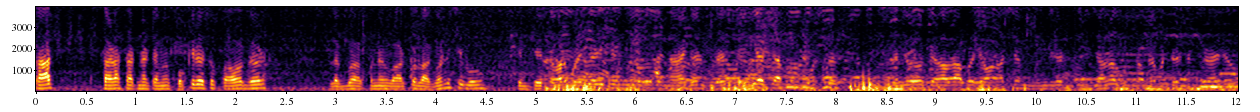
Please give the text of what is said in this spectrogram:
સાત, સાડા સાતના ટાઈમે પહોંચી રહ્યો છું પાવાગઢ. લગભગ આપણને વાર તો લાગવાની છે બહુ, કેમ કે સવાર પડી જાય છે અને જો કે નાય ધોઈને ફ્રેશ થઈ ગયા છે આપણે જો કે હવે આપણે જવાના છે મંદિરે. ચાલો, હું તમને પણ દર્શન કરાવી દઉં,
